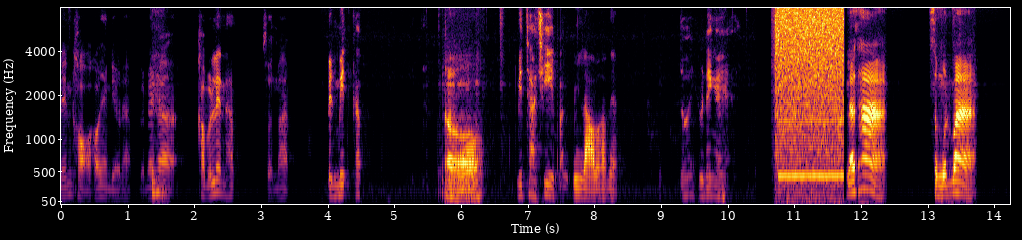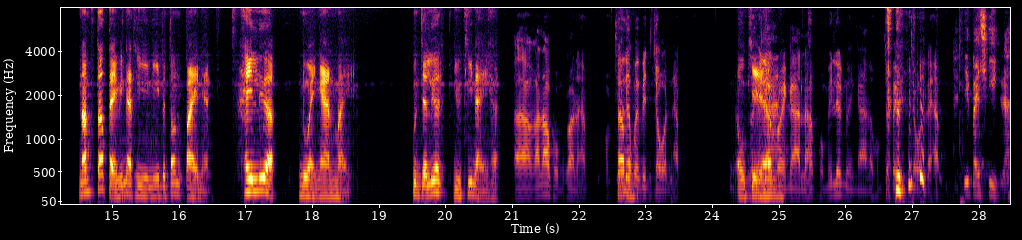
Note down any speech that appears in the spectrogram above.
เน้นขอเขาอย่างเดียวนะครับหรือไม่ก็ขับรถเล่นครับ ส่วนมาก เป็นมิตรครับ อ๋อโอ้มิจฉาชีพอะวิ่งราวปะครับเนี่ยโดยอยู่ได้ไงอะแล้วถ้าสมมุติว่านับตั้งแต่วินาทีนี้เป็นต้นไปเนี่ย ให้เลือกหน่วยงานใหม่ คุณจะเลือกอยู่ที่ไหนครับ อ่างั้นเอาผมก่อนนะครับ ผมคจะรับเลือกผมไปเป็นโจรครับโอเคไม่คเลืรัอบ กหน่วยงานแล้วครับ ผมไม่เลือกหน่วยงานแล้วผมจะไปเป็นโจรเลยครับ นี่ไปฉีกนะ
